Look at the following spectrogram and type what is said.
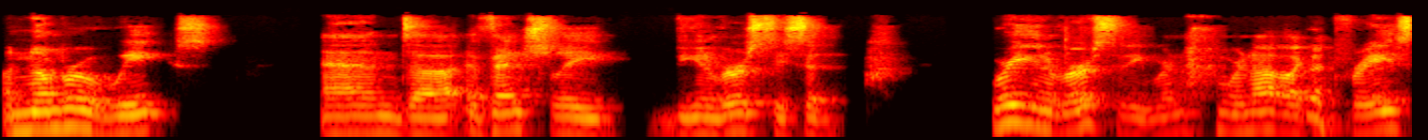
a number of weeks. And uh, eventually the university said, We're a university. We're not, we're not like a praise.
